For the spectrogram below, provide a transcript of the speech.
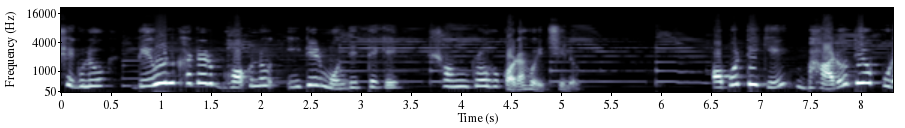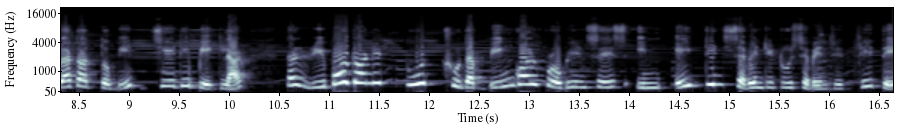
সেগুলো দেউলঘাটার ভগ্ন ইটের মন্দির থেকে সংগ্রহ করা হয়েছিল। অপরদিকে ভারতীয় পুরাতত্ত্ববিদ জে ডি বেগলার তার report on a tour through the Bengal provinces in eighteen seventy two seventy থ্রিতে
